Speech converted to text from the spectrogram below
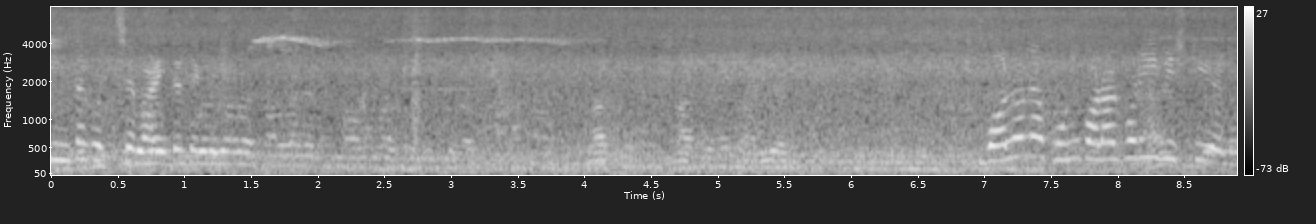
চিন্তা করছে বাড়িতে থেকে। বলো না, ফোন করার পরেই বৃষ্টি এলো।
